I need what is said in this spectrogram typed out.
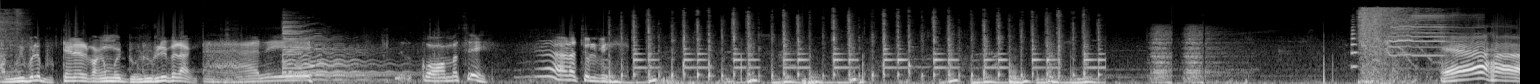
আর মুই বলে ভুট্টা নেল বাঙা মুই ডুলুলি বেড়াং। আরে, কম আছে এটা চলবে। হ্যাঁ হ্যাঁ।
